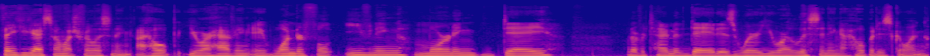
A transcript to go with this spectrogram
thank you guys so much for listening. I hope you are having a wonderful evening, morning, day, whatever time of the day it is where you are listening. I hope it is going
